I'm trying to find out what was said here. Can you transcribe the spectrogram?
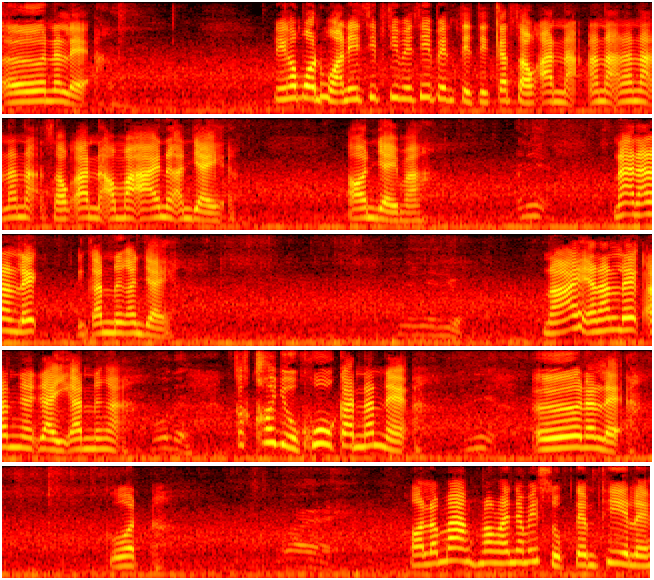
เออนั่นแหละ นี่ข้างบนหัวนี่ที่ที่ที่เป็นติดติดๆกันสองอันน่ะนั่นน่ะนั่นน่ะนั่นน่ะสองอันน่ะเอามาไอ้หนึ่งอันใหญ่เอาอันใหญ่มาอันนี้นั่นอันนั้นเล็กอีกอันหนึ่งอันใหญ่นี่นี่อยู่ นายอันนั้นเล็กอันใหญ่อีกอันหนึ่งอะโอ้เนี่ยก็เขาอยู่คู่กันนั่นแหละอันนี้เออ นั่นแหละกดโอ้ยพอแล้วมั่งนอกนั้นยังไม่สุกเต็มที่เลย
